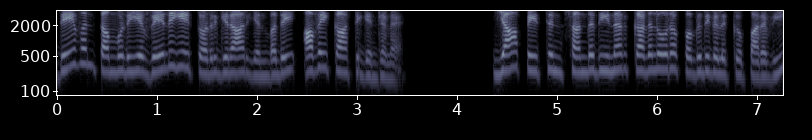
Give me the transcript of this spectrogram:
தேவன் தம்முடைய வேலையை தொடர்கிறார் என்பதை அவை காட்டுகின்றன. யாபேத்தின் சந்ததியினர் கடலோர பகுதிகளுக்கு பரவி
